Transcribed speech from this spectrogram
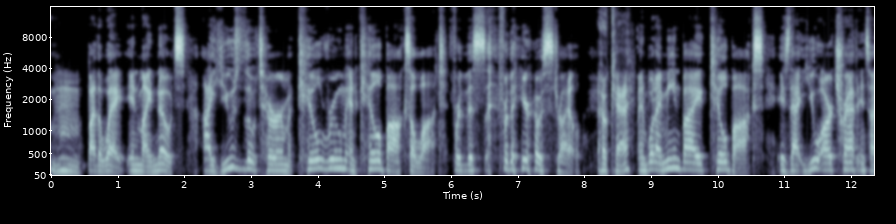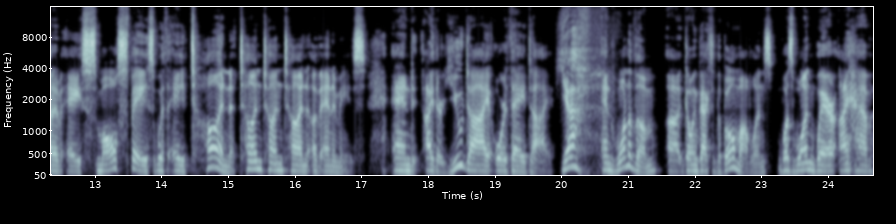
mm, by the way, in my notes, I used the term kill room and kill box a lot for this, for the hero's trial. Okay. And what I mean by kill box is that you are trapped inside of a small space with a ton, ton, ton, ton of enemies. And either you die or they die. Yeah. And one of them, uh, going back to the bow moblins, was one where I have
